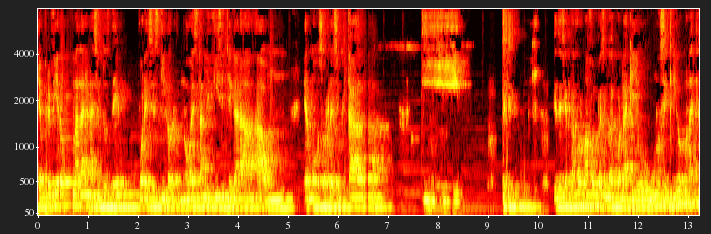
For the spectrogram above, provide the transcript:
Yo prefiero más la animación 2D por ese estilo. No es tan difícil llegar a, a un hermoso resultado y de cierta forma fue pues con la que uno se crió, con la que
